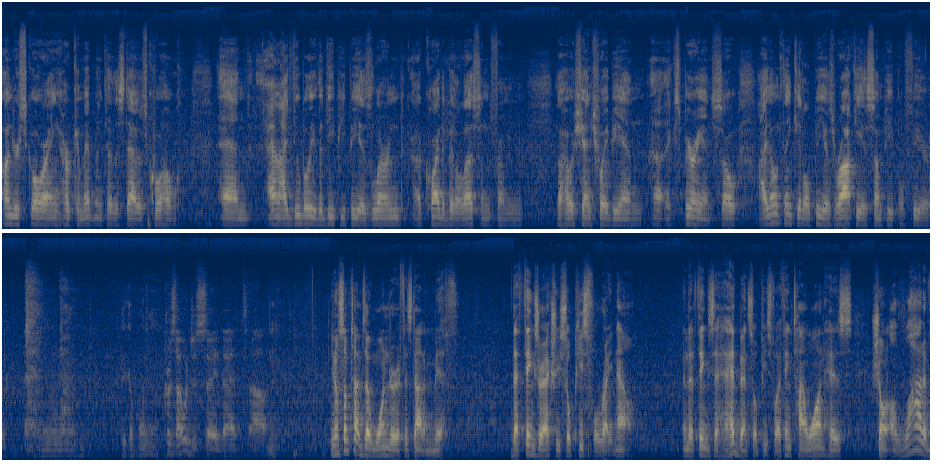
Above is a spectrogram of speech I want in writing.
underscoring her commitment to the status quo. And, and I do believe the DPP has learned uh, quite a bit of lesson from the Ho Chen Shui-bian uh, experience. So I don't think it'll be as rocky as some people fear. Pick up on that? Chris, I would just say that, um, you know, sometimes I wonder if it's not a myth that things are actually so peaceful right now and that things that have been so peaceful. I think Taiwan has shown a lot of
